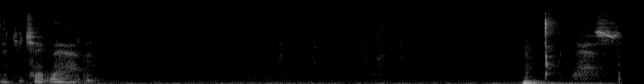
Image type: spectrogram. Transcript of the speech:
Let you check that. Yes.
